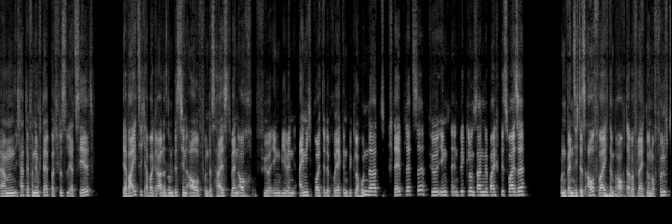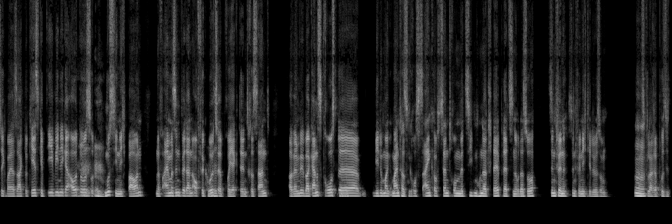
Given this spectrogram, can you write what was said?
ähm, ich hatte ja von dem Stellplatzschlüssel erzählt. Der weicht sich aber gerade so ein mhm. bisschen auf. Und das heißt, wenn auch für irgendwie, wenn eigentlich bräuchte der Projektentwickler 100 Stellplätze für irgendeine Entwicklung, sagen wir beispielsweise. Und wenn sich das aufweicht, dann braucht er aber vielleicht nur noch 50, weil er sagt, okay, es gibt eh weniger Autos und ich muss sie nicht bauen. Und auf einmal sind wir dann auch für größere mhm. Projekte interessant. Aber wenn wir über ganz große, mhm. wie du mal gemeint hast, ein großes Einkaufszentrum mit 700 Stellplätzen oder so, sind wir, sind wir nicht die Lösung. Ganz klare Position.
